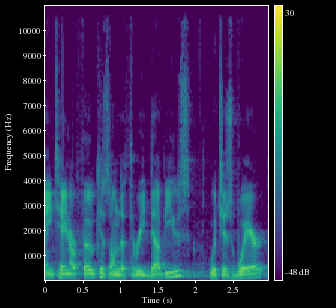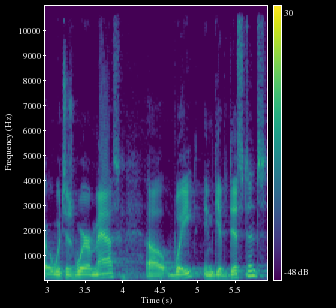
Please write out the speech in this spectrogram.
maintain our focus on the three W's, which is wear, which is wear a mask, uh, wait and give distance,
